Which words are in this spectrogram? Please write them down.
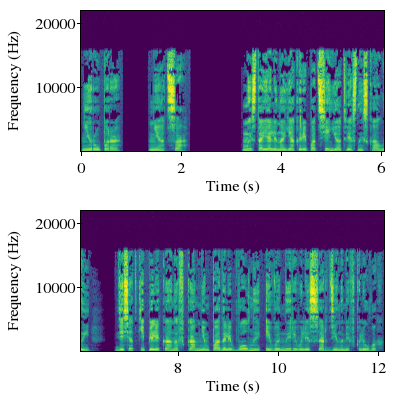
ни рупора, ни отца. Мы стояли на якоре под сенью отвесной скалы. Десятки пеликанов камнем падали в волны и выныривали с сардинами в клювах.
